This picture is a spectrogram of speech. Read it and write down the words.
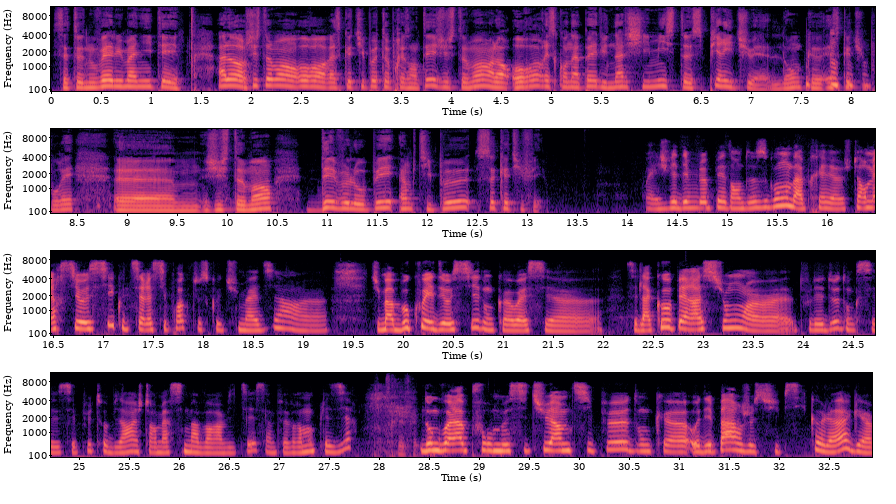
cette nouvelle humanité. Alors justement, Aurore, est-ce que tu peux te présenter justement? Alors Aurore est ce qu'on appelle une alchimiste spirituelle. Donc est-ce que tu pourrais justement développer un petit peu ce que tu fais? Je vais développer dans deux secondes. Après, euh, je te remercie aussi. Écoute, c'est réciproque tout ce que tu m'as dit. Hein. Euh, tu m'as beaucoup aidé aussi. Donc, euh, ouais, c'est c'est de la coopération tous les deux. Donc, c'est plutôt bien. Et je te remercie de m'avoir invité. Ça me fait vraiment plaisir. Donc, voilà, pour me situer un petit peu. Donc, au départ, je suis psychologue.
